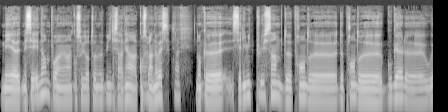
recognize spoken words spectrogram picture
mais euh, mais c'est énorme pour un, un constructeur automobile, ça revient à construire un OS. Ouais. Donc euh, c'est limite plus simple de prendre de prendre euh, Google euh, ou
